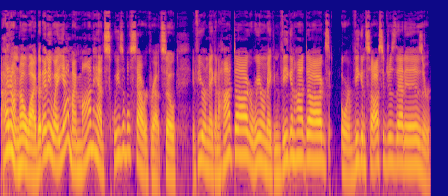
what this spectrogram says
I don't know why, but anyway, yeah, my mom had squeezable sauerkraut. So if you were making a hot dog or we were making vegan hot dogs or vegan sausages, that is, or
